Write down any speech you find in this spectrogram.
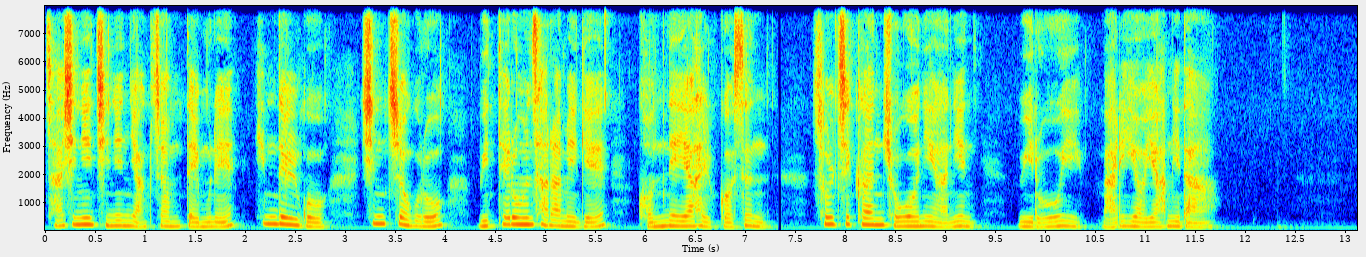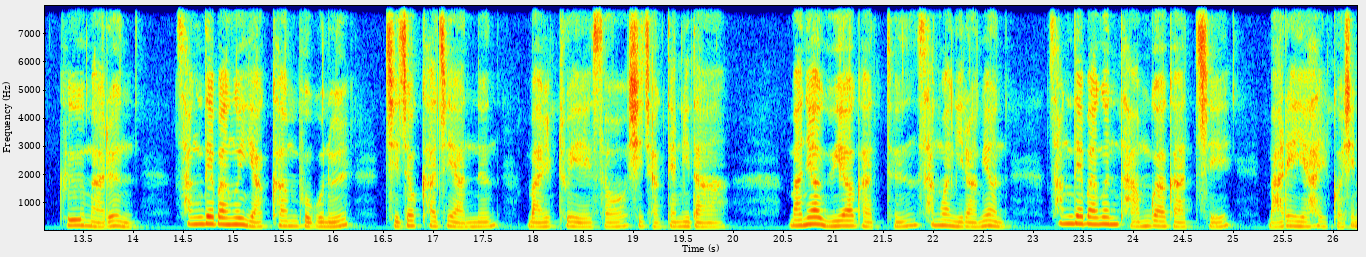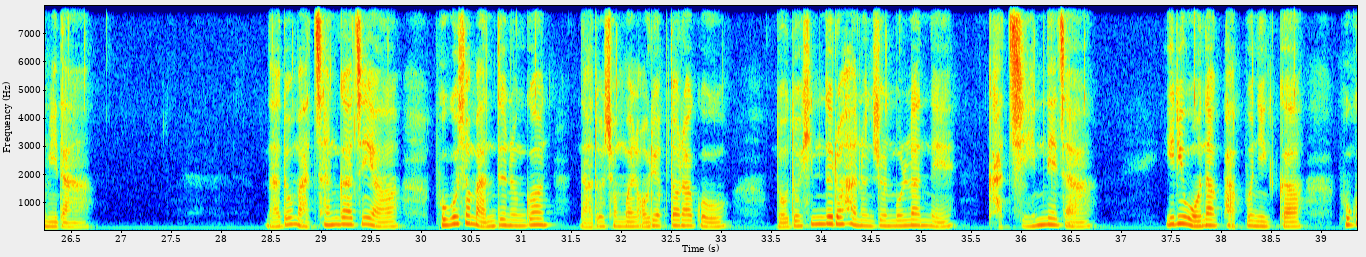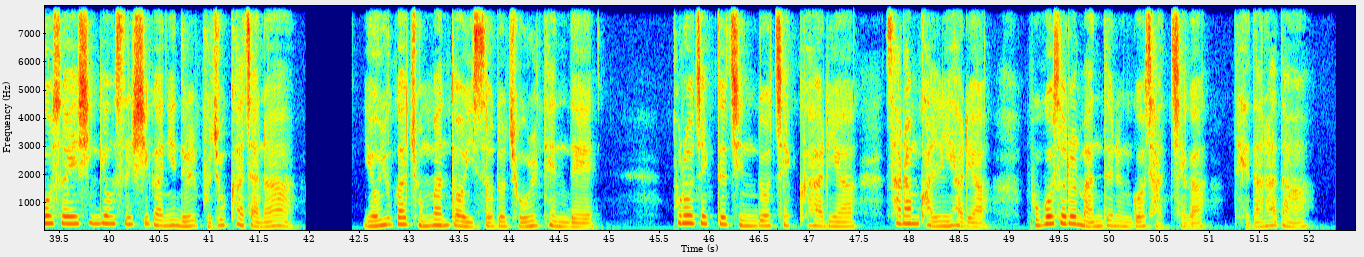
자신이 지닌 약점 때문에 힘들고 심적으로 위태로운 사람에게 건네야 할 것은 솔직한 조언이 아닌 위로의 말이어야 합니다. 그 말은 상대방의 약한 부분을 지적하지 않는 말투에서 시작됩니다. 만약 위와 같은 상황이라면 상대방은 다음과 같이 말해야 할 것입니다. 나도 마찬가지야. 보고서 만드는 건 나도 정말 어렵더라고. 너도 힘들어 하는 줄 몰랐네. 같이 힘내자. 일이 워낙 바쁘니까 보고서에 신경 쓸 시간이 늘 부족하잖아. 여유가 좀만 더 있어도 좋을 텐데. 프로젝트 진도 체크하랴, 사람 관리하랴, 보고서를 만드는 것 자체가 대단하다.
